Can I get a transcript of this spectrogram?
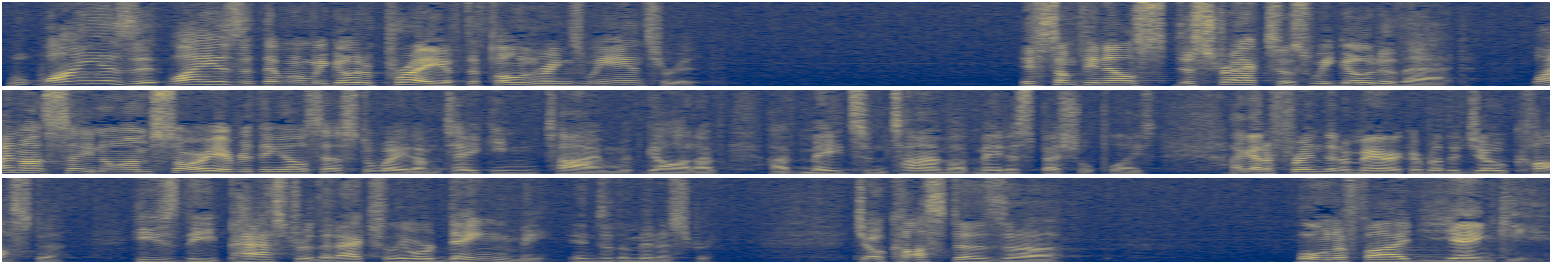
Why is it? Why is it that when we go to pray, if the phone rings, we answer it? If something else distracts us, we go to that. Why not say, No, I'm sorry, everything else has to wait. I'm taking time with God. I've, I've made some time, I've made a special place. I got a friend in America, Brother Joe Costa. He's the pastor that actually ordained me into the ministry. Joe Costa's a bona fide Yankee.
